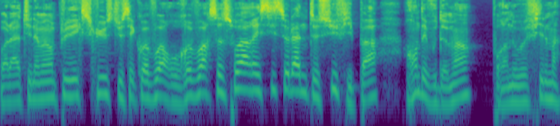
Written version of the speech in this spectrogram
Voilà, tu n'as même plus d'excuses, tu sais quoi voir ou revoir ce soir et si cela ne te suffit pas, rendez-vous demain pour un nouveau film.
